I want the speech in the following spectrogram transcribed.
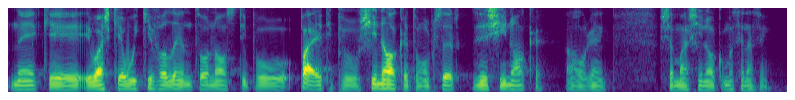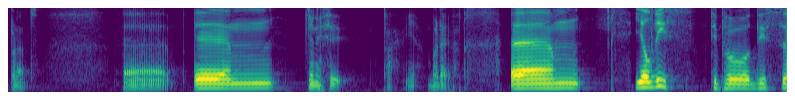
né? que é, eu acho que é o equivalente ao nosso tipo. pá, é tipo chinoca, estão a perceber? Dizer chinoca a alguém, chamar chinoca, uma cena assim, pronto. Uh, um, eu nem sei. Pá, yeah, whatever. Um, e ele disse, tipo, disse,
